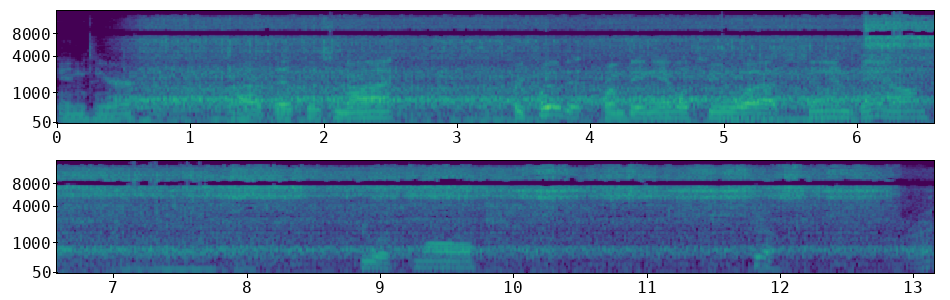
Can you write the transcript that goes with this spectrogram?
in here uh, that does not preclude it from being able to uh, sand down to a small tip. Right?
